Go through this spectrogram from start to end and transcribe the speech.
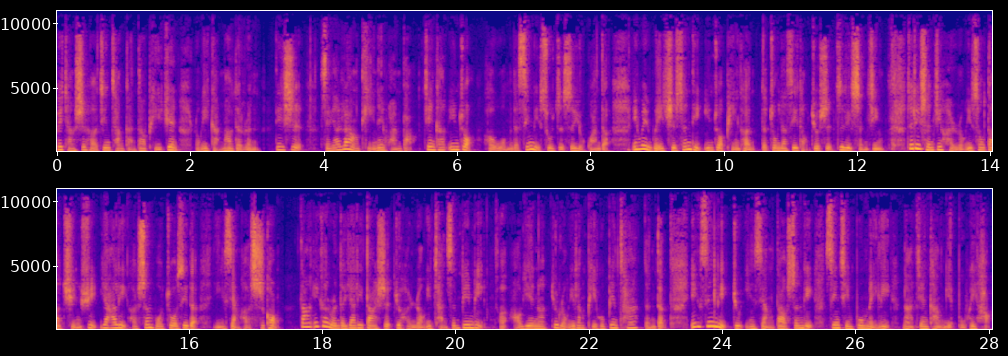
非常适合经常感到疲倦、容易感冒的人。第四，想要让体内环保、健康运作，和我们的心理素质是有关的。因为维持身体运作平衡的重要系统就是自律神经，自律神经很容易受到情绪、压力和生活作息的影响和失控。当一个人的压力大时，就很容易产生便秘；而熬夜呢，就容易让皮肤变差等等。因心理就影响到生理，心情不美丽，那健康也不会好。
